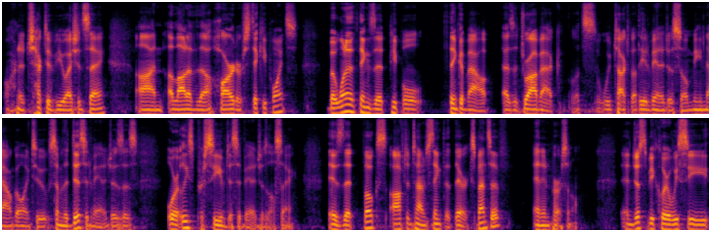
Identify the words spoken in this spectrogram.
or an objective view, I should say, on a lot of the hard or sticky points. But one of the things that people think about as a drawback, let's we've talked about the advantages, so me now going to some of the disadvantages is or at least perceived disadvantages, I'll say, is that folks oftentimes think that they're expensive and impersonal. And just to be clear, we see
